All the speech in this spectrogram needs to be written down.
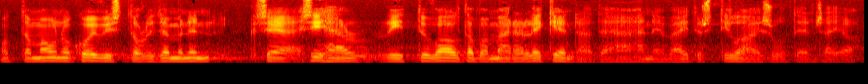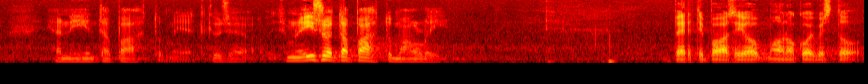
Mutta Mauno Koivisto oli tämmöinen, se, siihen liittyy valtava määrä legendaa tähän hänen väitöstilaisuutensa ja, ja niihin tapahtumiin. Että kyllä se semmoinen iso tapahtuma oli. Pertti Paasio, Mauno Koivisto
